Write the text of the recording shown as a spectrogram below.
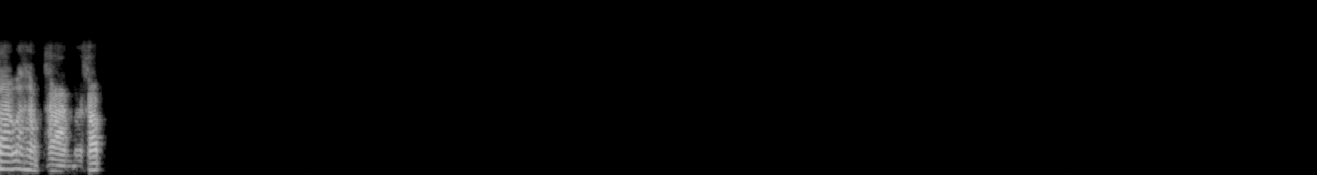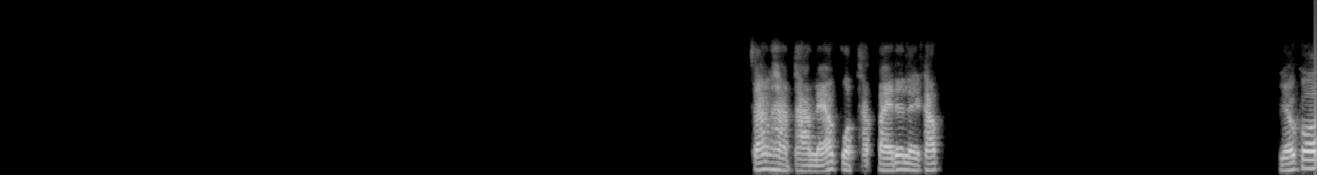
สร้างรหัสผ่านนะครับ สร้างรหัสผ่านแล้วกดถัดไปได้เลยครับ แล้วก็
